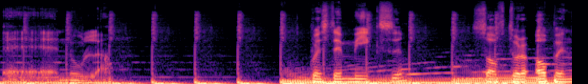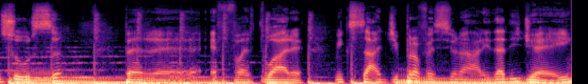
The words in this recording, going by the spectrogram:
e nulla. Questo è Mix software open source per eh, effettuare mixaggi professionali da DJ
